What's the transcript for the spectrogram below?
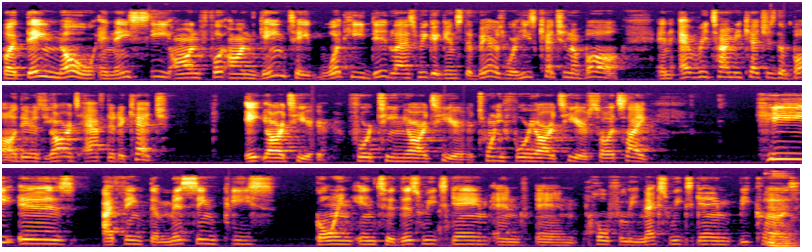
But they know and they see on foot on game tape what he did last week against the Bears, where he's catching the ball and every time he catches the ball, there's yards after the catch. Eight yards here, 14 yards here, 24 yards here. So it's like he is, I think, the missing piece going into this week's game and and hopefully next week's game because mm.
